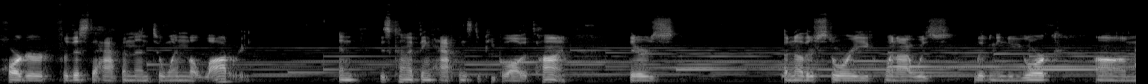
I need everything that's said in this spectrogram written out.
harder for this to happen than to win the lottery. And this kind of thing happens to people all the time. There's another story when I was living in New York um,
